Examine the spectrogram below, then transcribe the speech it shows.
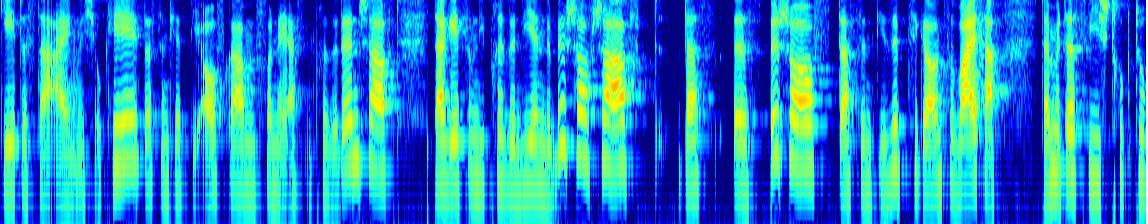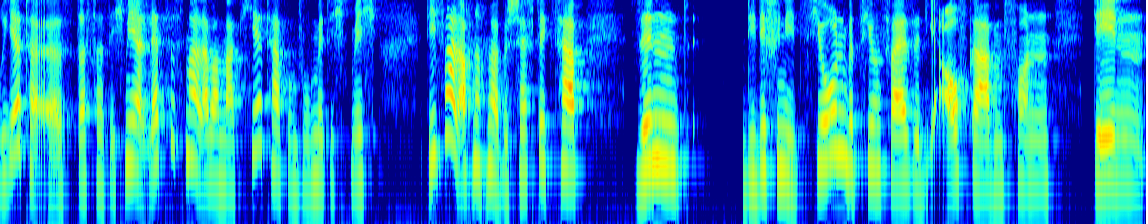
geht es da eigentlich. Okay, das sind jetzt die Aufgaben von der ersten Präsidentschaft. Da geht es um die präsidierende Bischofschaft. Das ist Bischof, das sind die 70er und so weiter damit das wie strukturierter ist. Das, was ich mir letztes Mal aber markiert habe und womit ich mich diesmal auch nochmal beschäftigt habe, sind die Definitionen bzw. die Aufgaben von den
